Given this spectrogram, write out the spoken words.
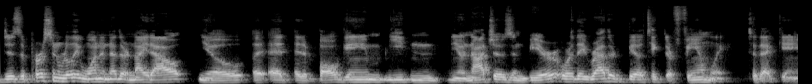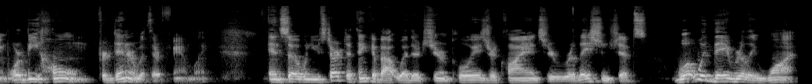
does a person really want another night out, you know, at, at a ball game, eating, you know, nachos and beer, or they rather be able to take their family to that game or be home for dinner with their family? And so when you start to think about whether it's your employees, your clients, your relationships, what would they really want?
